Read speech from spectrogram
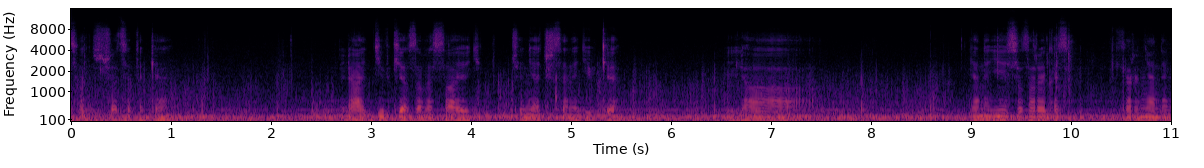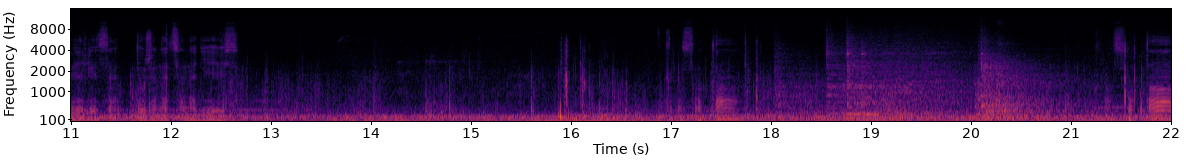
Це, що це таке? Бля, дівки зависають. Чи ні, чи це не дівки? Бля. Я надіюся, зараз якась херня не вилізе. Дуже на це надіюсь. Красота. Красота.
